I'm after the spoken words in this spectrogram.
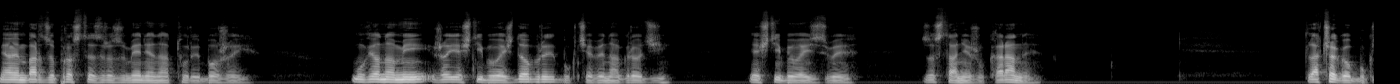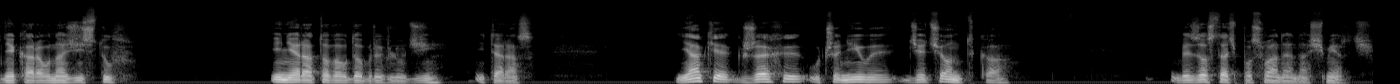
Miałem bardzo proste zrozumienie natury Bożej. Mówiono mi, że jeśli byłeś dobry, Bóg cię wynagrodzi, jeśli byłeś zły, zostaniesz ukarany. Dlaczego Bóg nie karał nazistów i nie ratował dobrych ludzi? I teraz, jakie grzechy uczyniły dzieciątka, by zostać posłane na śmierć?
